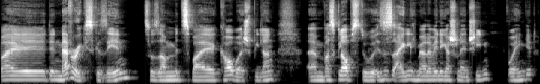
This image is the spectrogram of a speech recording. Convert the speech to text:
bei den Mavericks gesehen, zusammen mit zwei Cowboys-Spielern. Ähm, was glaubst du, ist es eigentlich mehr oder weniger schon entschieden, wo er hingeht?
